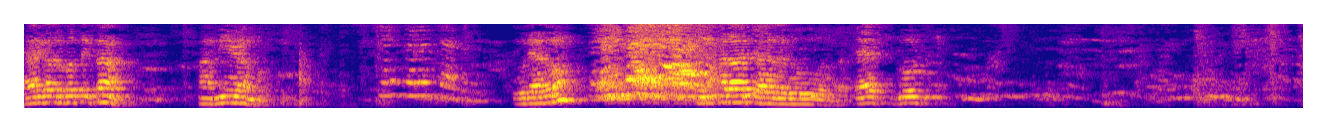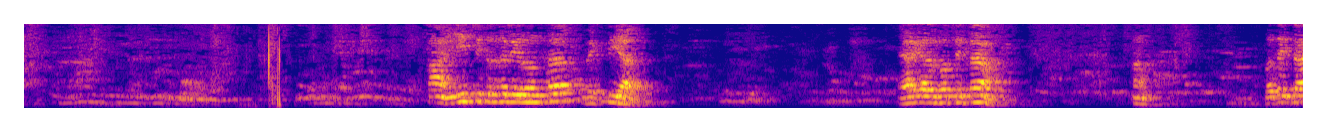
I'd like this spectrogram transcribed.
ಯಾರಿಗಾದ್ರೂ ಗೊತ್ತೈತಾ ಹಾ ನೀ ಹೇಳಮ್ಮ. ಇವ್ರು ಯಾರು? ಶಂಕರಾಚಾರ್ಯರು ಅಂತ. ಎಸ್ ಗುಡ್ ಹಾ ಈ ಚಿತ್ರದಲ್ಲಿ ಇರುವಂತ ವ್ಯಕ್ತಿ ಯಾರು? ಯಾರಿಗಾದ್ರೂ ಗೊತ್ತೈತಾ ಹಾ. ಗೊತ್ತಾಯ್ತಾ?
